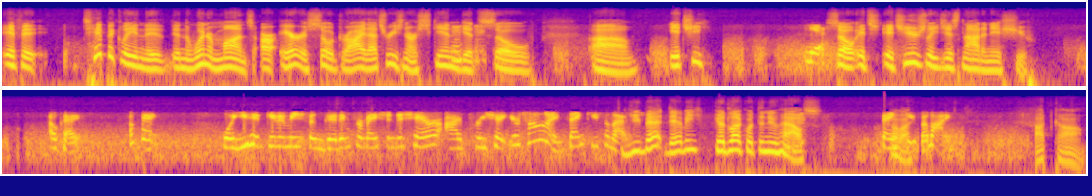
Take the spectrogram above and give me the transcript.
if it typically in the in the winter months our air is so dry that's the reason our skin Mm-hmm. gets so uh, itchy. Yes. So it's it's usually just not an issue. Okay. Okay. Well, you have given me some good information to share. I appreciate your time. Thank you so much. You bet, Debbie. Good luck with the new house. Thank Bye-bye. you. Bye bye. Dot com.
